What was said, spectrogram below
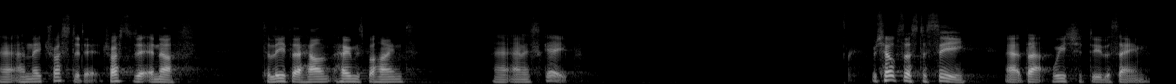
uh, and they trusted it, trusted it enough to leave their homes behind and escape. Which helps us to see uh, that we should do the same.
